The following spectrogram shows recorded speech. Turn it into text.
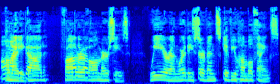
Almighty God, Father of all mercies, we, your unworthy servants, give you humble thanks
